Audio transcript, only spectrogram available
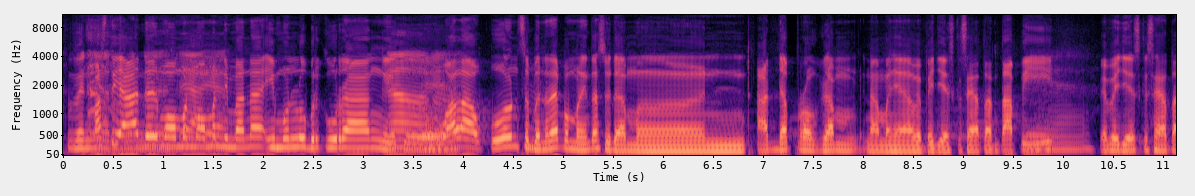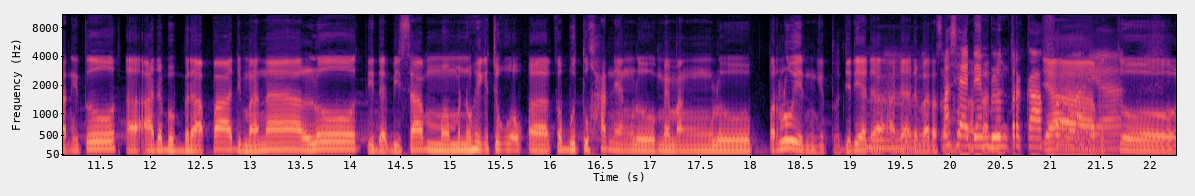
Benar. Pasti ada momen-momen Iya, iya. di mana imun lu berkurang gitu. Oh, iya. Walaupun sebenarnya pemerintah sudah men ada program namanya BPJS Kesehatan, tapi Iya. BPJS Kesehatan itu eh, ada beberapa di mana lu tidak bisa memenuhi kecukup eh, kebutuhan yang lu memang lu perluin gitu. Jadi ada ada ada batasan Hmm. Masih ada yang belum tercover ya, lah ya. betul.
